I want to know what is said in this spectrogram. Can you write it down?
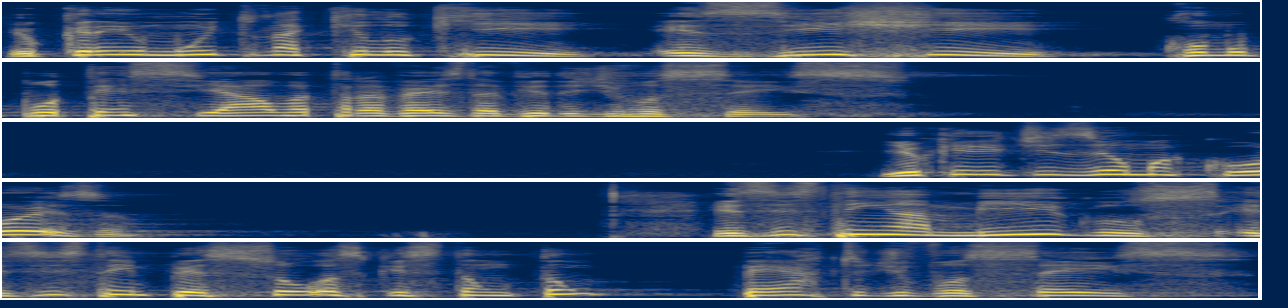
Eu creio muito naquilo que existe como potencial através da vida de vocês. E eu queria dizer uma coisa. Existem amigos, existem pessoas que estão tão perto de vocês,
